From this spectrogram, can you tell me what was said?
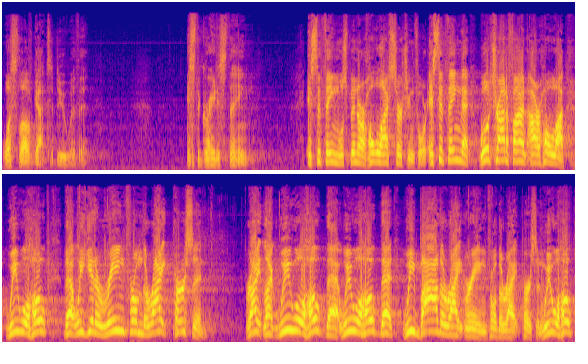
what's love got to do with it? It's the greatest thing. It's the thing we'll spend our whole life searching for. It's the thing that we'll try to find our whole life. We will hope that we get a ring from the right person, right? Like we will hope that. We will hope that we buy the right ring for the right person. We will hope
